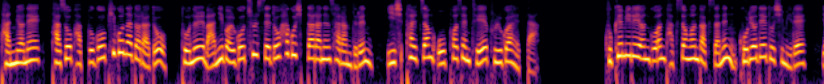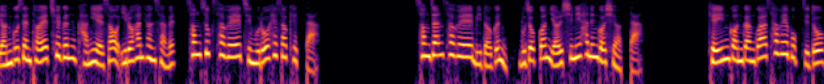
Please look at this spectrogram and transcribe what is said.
반면에 다소 바쁘고 피곤하더라도 돈을 많이 벌고 출세도 하고 싶다라는 사람들은 28.5%에 불과했다. 국회미래연구원 박성원 박사는 고려대 도시미래 연구센터의 최근 강의에서 이러한 현상을 성숙사회의 징후로 해석했다. 성장사회의 미덕은 무조건 열심히 하는 것이었다. 개인 건강과 사회복지도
